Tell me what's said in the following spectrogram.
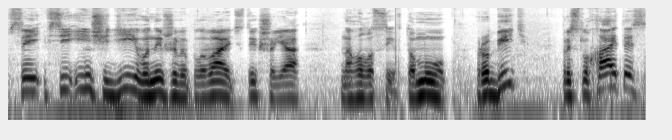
Всі, всі інші дії вони вже випливають з тих, що я наголосив. Тому робіть, прислухайтесь,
